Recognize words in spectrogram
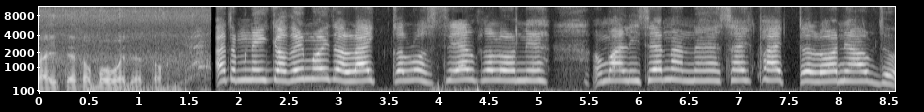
રાતે તો બહુ જ હતો. આ તમને ગમ્યું હોય તો લાઈક કરો શેર કરો અને અમારી ચેનલને સબસ્ક્રાઈબ કરો અને આવજો.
